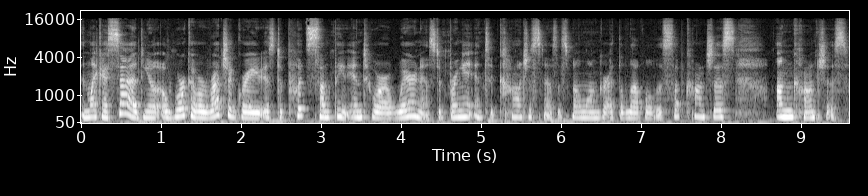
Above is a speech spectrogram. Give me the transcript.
And like I said, you know, a work of a retrograde is to put something into our awareness, to bring it into consciousness. It's no longer at the level of the subconscious unconscious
